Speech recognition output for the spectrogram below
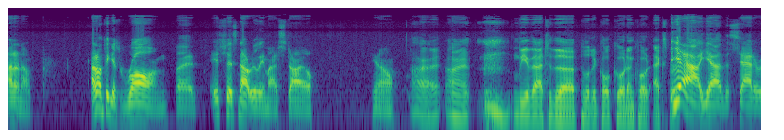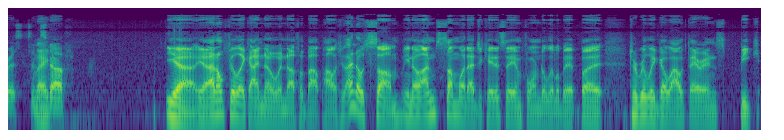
I don't know. I don't think it's wrong, but it's just not really my style. You know. All right. All right. Leave that to the political quote unquote experts. Yeah, yeah, the satirists and Like- stuff. Yeah, yeah. I don't feel like I know enough about politics. I know some, you know, I'm somewhat educated, stay informed a little bit, but to really go out there and speak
